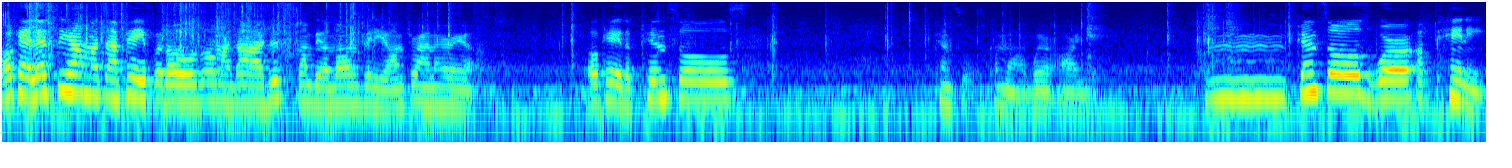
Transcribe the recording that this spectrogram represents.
Okay, let's see how much I paid for those. Oh my gosh, this is going to be a long video. I'm trying to hurry up. Okay, the pencils. Pencils, come on, where are you? Mm, pencils were a penny.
